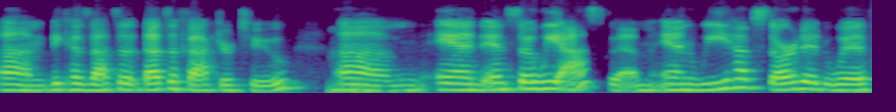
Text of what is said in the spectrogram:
um, because that's a that's a factor too. Mm-hmm. Um, and and so we ask them, and we have started with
